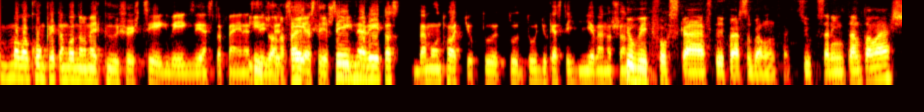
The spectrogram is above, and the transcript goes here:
maga konkrétan gondolom egy külsős cég végzi ezt a fejlesztést. Így van, a fejlesztés. Cég nevét azt bemondhatjuk, tudjuk ezt így nyilvánosan. Cubic Fox Kft. persze bemondhatjuk szerintem, Tamás.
